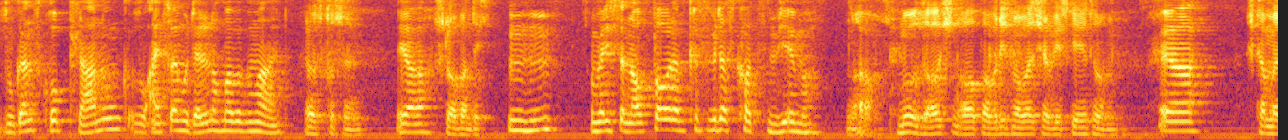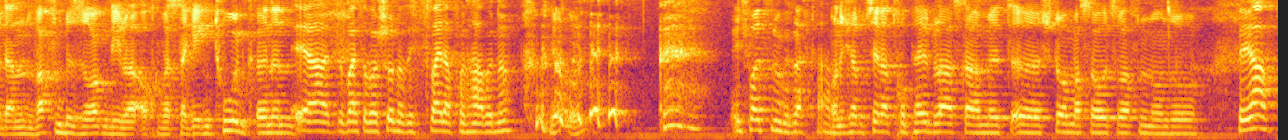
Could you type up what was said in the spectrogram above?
so ganz grob Planung, so ein, zwei Modelle nochmal bemalen. Ja, das kriegst du hin. Ja, an dich. und wenn ich es dann aufbaue, dann kriegst du wieder das Kotzen, wie immer. Ja, nur Seuchenraub, aber diesmal weiß ich ja, wie es geht. Und Ja, ich kann mir dann Waffen besorgen, die da auch was dagegen tun können. ja, du weißt aber schon, dass ich zwei davon habe, ne? Ja? Ich wollte es nur gesagt haben. und ich habe einen 10er Tropellblaster mit äh, Sturm-Assaults-Waffen und so. Ja,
